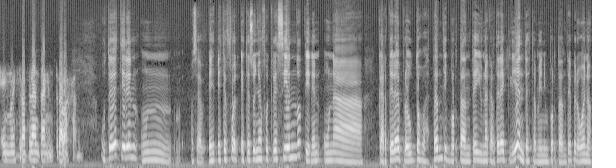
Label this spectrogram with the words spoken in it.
en nuestra planta trabajando. Ustedes tienen un, o sea, e-, este fue este sueño fue creciendo, tienen una cartera de productos bastante importante y una cartera de clientes también importante, pero bueno,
